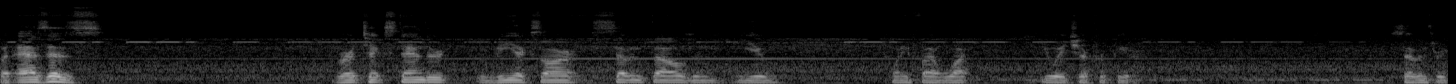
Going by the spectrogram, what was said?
But as is, Vertex Standard VXR 7000U 25 watt UHF repeater. 7.3.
